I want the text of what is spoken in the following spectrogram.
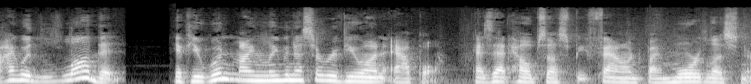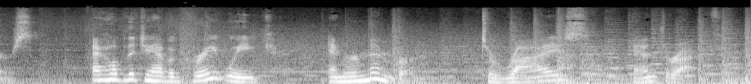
I would love it if you wouldn't mind leaving us a review on Apple, as that helps us be found by more listeners. I hope that you have a great week and remember to rise and thrive.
